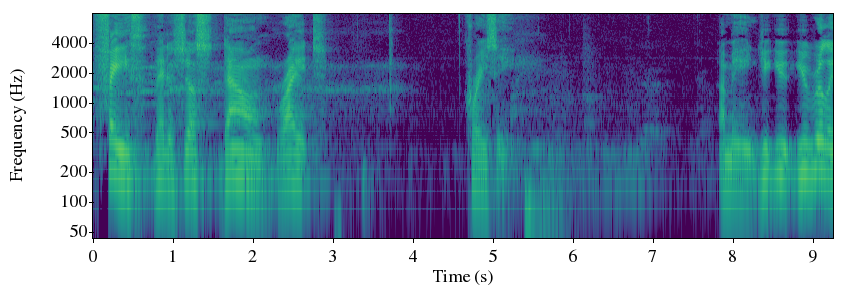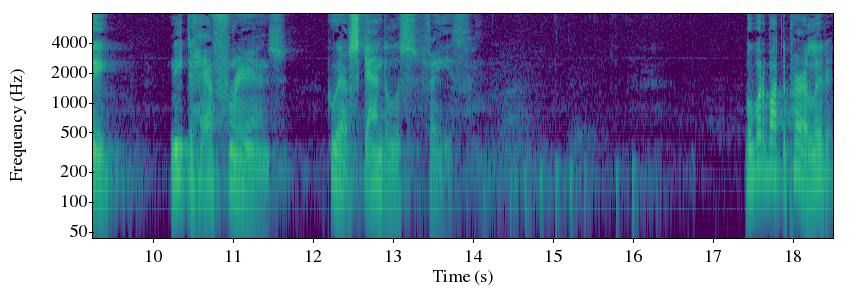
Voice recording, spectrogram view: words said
faith that is just downright crazy. I mean, you, you, you really need to have friends who have scandalous faith. But what about the paralytic?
